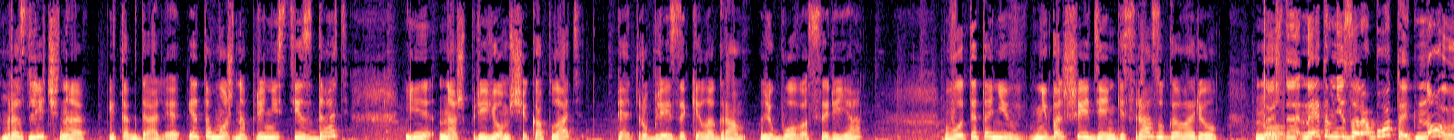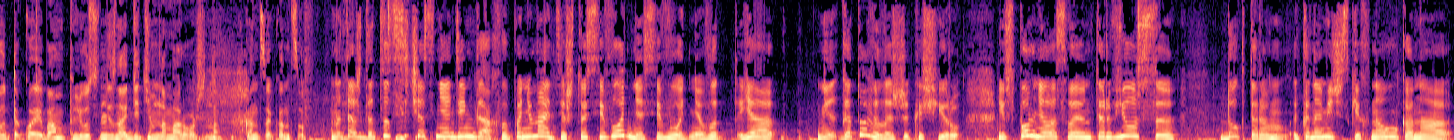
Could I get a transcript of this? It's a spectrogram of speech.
различная и так далее. Это можно принести, сдать, и наш приемщик оплатит 5 рублей за килограмм любого сырья. Вот это не, небольшие деньги, сразу говорю. Но... То есть на, на этом не заработать, но такой вам плюс, не знаю, детям на мороженое, в конце концов. Наташа, да тут сейчас не о деньгах. Вы понимаете, что сегодня, сегодня, вот я не, готовилась же к эфиру и вспомнила свое интервью с доктором экономических наук, она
